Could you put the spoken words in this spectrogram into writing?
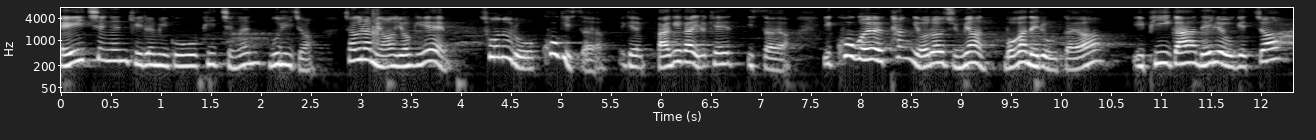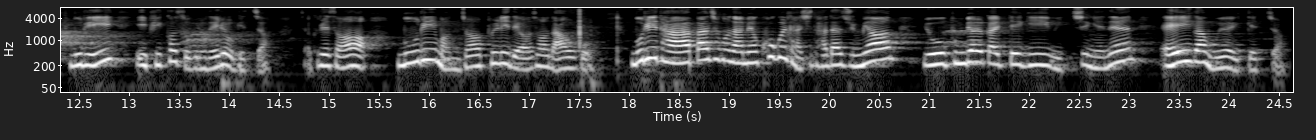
A층은 기름이고 B층은 물이죠. 자, 그러면 여기에 손으로 콕이 있어요. 이게 마개가 이렇게 있어요. 이 콕을 탁 열어주면 뭐가 내려올까요? 이 B가 내려오겠죠? 물이 이 B컷 속으로 내려오겠죠. 자, 그래서 물이 먼저 분리되어서 나오고 물이 다 빠지고 나면 콕을 다시 닫아주면 요 분별 깔때기 위층에는 A가 모여 있겠죠.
